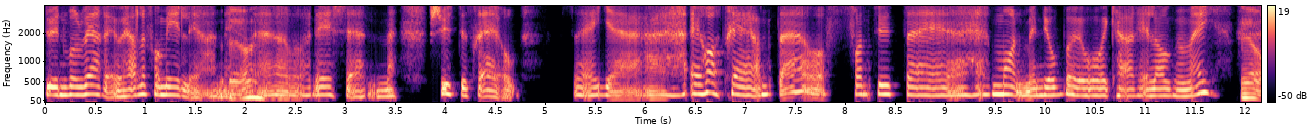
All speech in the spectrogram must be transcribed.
du involverer jo hele familien i Ja. det, og det er ikke en sju til tre-jobb. Så jeg, eh, jeg har tre jenter, og fant ut eh, Mannen min jobber jo òg her i lag med meg. ja.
